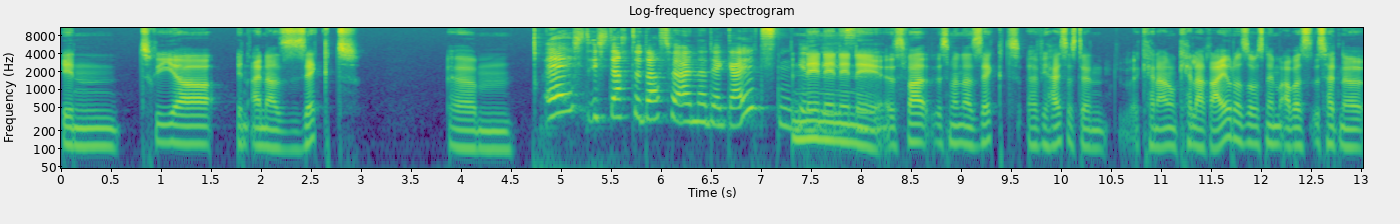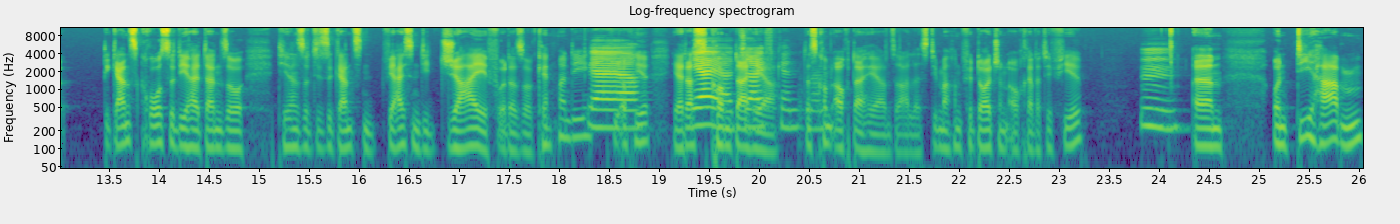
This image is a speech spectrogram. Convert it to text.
in Trier in einer Sekt. Ähm, Echt? Ich dachte, das wäre einer der geilsten gewesen. Nee, nee, nee, nee. Es war, es war eine Sekt, äh, wie heißt das denn? Keine Ahnung, Kellerei oder sowas nehmen, aber es ist halt eine, die ganz große, die halt dann so, die dann so diese ganzen, wie heißen die, Jive oder so. Kennt man die? Ja, die ja. hier? Ja, das Ja, ja, kommt Jive daher. Das kommt auch daher und so alles. Die machen für Deutschland auch relativ viel. Hm. Ähm, und die haben,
